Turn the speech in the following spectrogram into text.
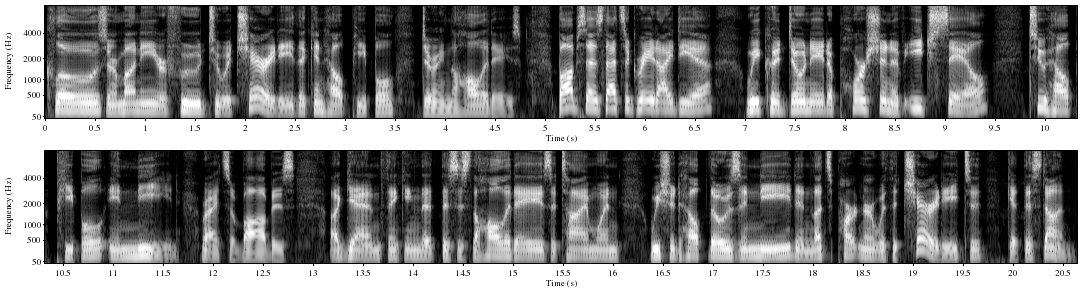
clothes or money or food to a charity that can help people during the holidays. Bob says that's a great idea. We could donate a portion of each sale to help people in need. Right, so Bob is again thinking that this is the holidays, a time when we should help those in need, and let's partner with a charity to get this done.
